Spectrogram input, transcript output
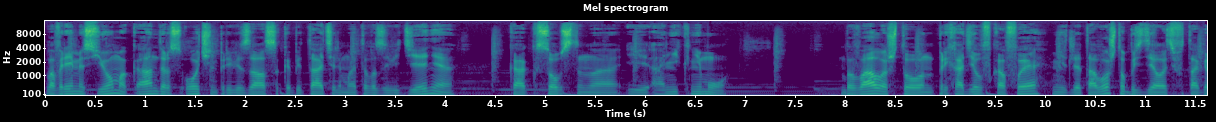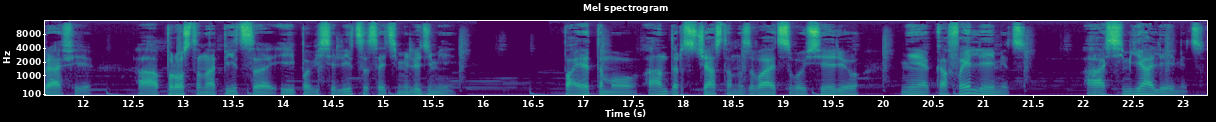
Во время съемок Андерс очень привязался к обитателям этого заведения, как, собственно, и они к нему. Бывало, что он приходил в кафе не для того, чтобы сделать фотографии, а просто напиться и повеселиться с этими людьми. Поэтому Андерс часто называет свою серию не «Кафе Лемец», а «Семья Лемец».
